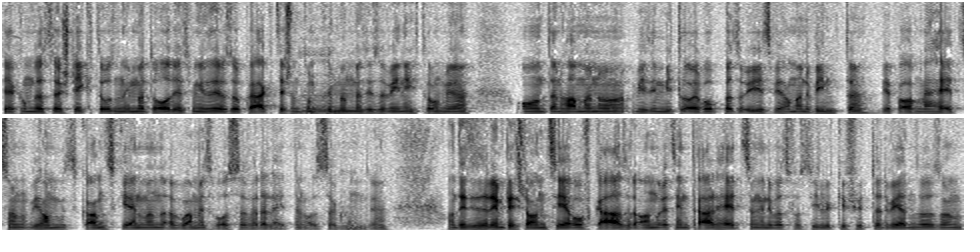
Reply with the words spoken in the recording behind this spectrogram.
der kommt aus der Steckdosen immer da, deswegen ist er ja so praktisch und darum mhm. kümmern wir sich so wenig drum. Ja. Und dann haben wir noch, wie es in Mitteleuropa so ist, wir haben einen Winter, wir brauchen eine Heizung, wir haben es ganz gern, wenn ein warmes Wasser von der Leitung rauskommt. Mhm. Ja. Und das ist ja im Bestand sehr oft Gas oder andere Zentralheizungen, die was fossil gefüttert werden sozusagen.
